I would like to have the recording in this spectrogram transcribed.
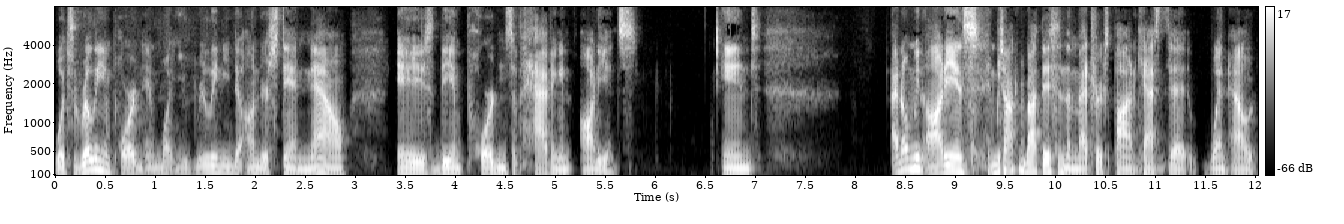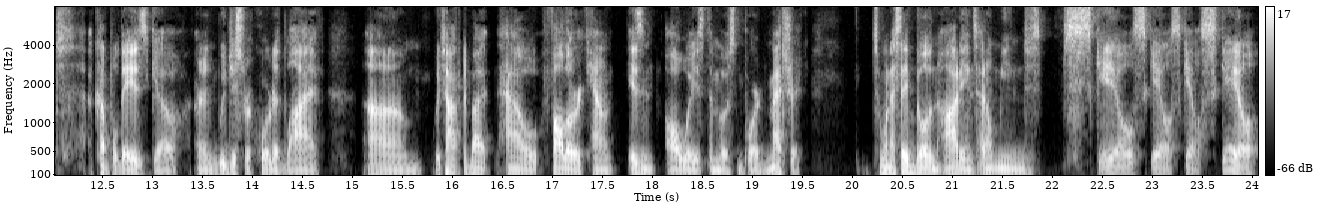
What's really important and what you really need to understand now is the importance of having an audience. And I don't mean audience, and we talked about this in the metrics podcast that went out a couple days ago, and we just recorded live. Um, we talked about how follower count isn't always the most important metric. So when I say build an audience, I don't mean just scale, scale, scale, scale.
